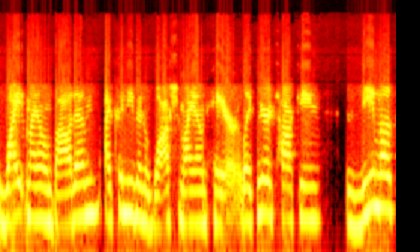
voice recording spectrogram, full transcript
wipe my own bottom. I couldn't even wash my own hair. Like we are talking the most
